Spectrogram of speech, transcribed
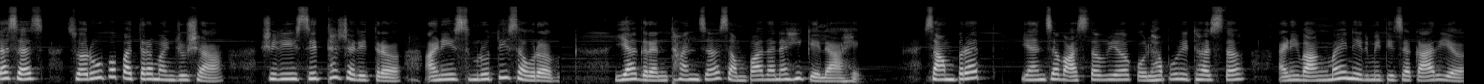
तसंच स्वरूपपत्र मंजुषा श्री सिद्धचरित्र आणि स्मृती सौरभ या ग्रंथांचं संपादनही केलं आहे. सांप्रत यांचं वास्तव्य कोल्हापूर इथं असतं आणि वाङ्मय निर्मितीचं कार्य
